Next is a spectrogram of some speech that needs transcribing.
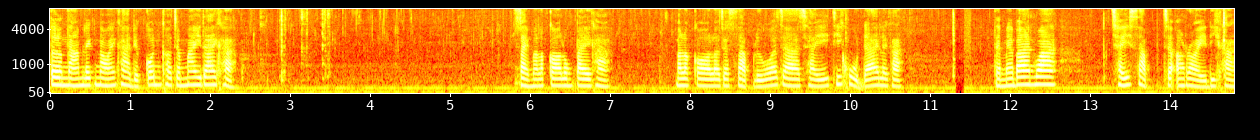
เติมน้ำเล็กน้อยค่ะ เดี๋ยวก้นเขาจะไหม้ได้ค่ะ ใส่มะละกอลงไปค่ะมะละกอเราจะสับหรือว่าจะใช้ที่ขูดได้เลยค่ะ แต่แม่บ้านว่าใช้สับจะอร่อยดีค่ะ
